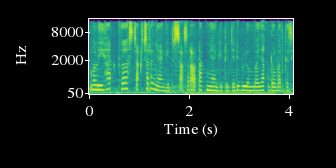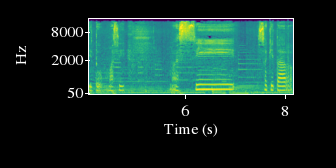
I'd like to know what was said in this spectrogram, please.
melihat ke strukturnya gitu struktur otaknya gitu jadi belum banyak berobat ke situ masih masih sekitar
